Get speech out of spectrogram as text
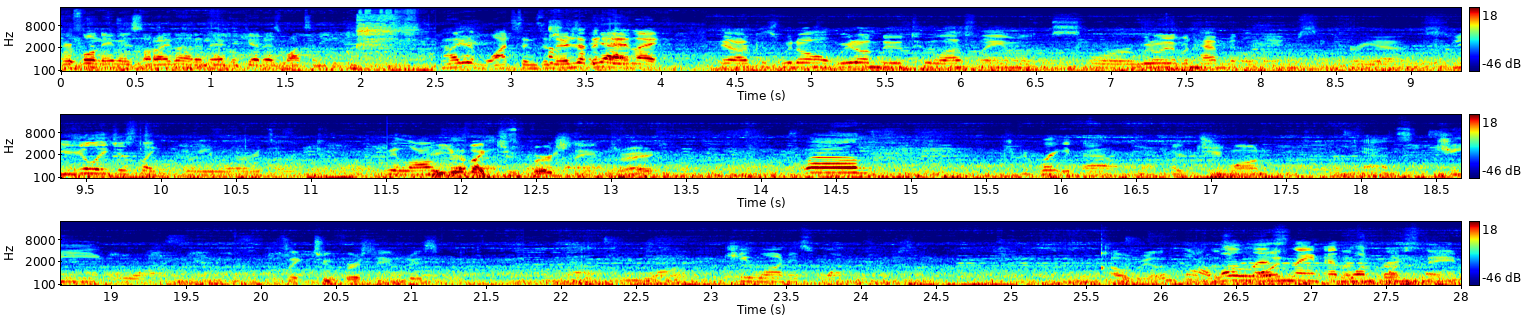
her full name is Zoraida Rene Gutierrez Watson. Now you're Watson's and there's at the end like Yeah, because we don't we don't do two last names, or we don't even have middle names in Korea. It's usually just like three words or be long. Hey, you have like two first names, right? Well, if you break it down, yeah. Like G1. Yeah, it's G one. It's like two first names basically. Yeah, You want? G one is one person. Oh really? Yeah, That's one last name and that's one first one name.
